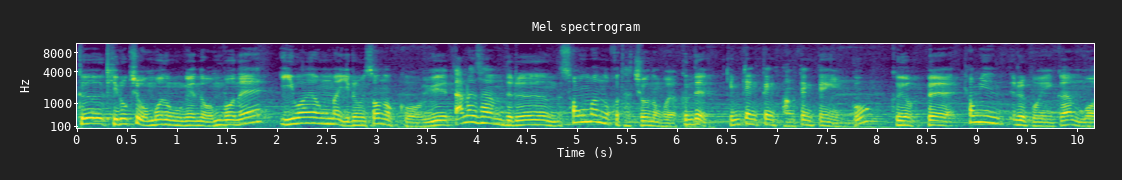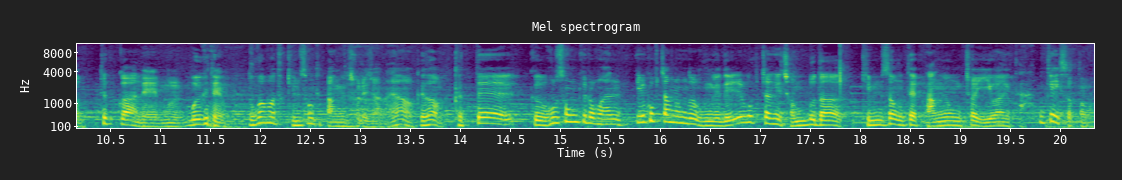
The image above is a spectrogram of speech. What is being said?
그 기록지 원본을 공개했는데 원본에 이화영만 이름을 써놓고 위에 다른 사람들은 성만 놓고 다 지워놓은 거예요. 근데 김땡땡 방땡땡이 있고 그 옆에 혐의를 보니까 뭐 특과 뇌물 뭐 이렇게 되는 거예요. 누가 봐도 김성태 방영철이잖아요. 그래서 그때 그 호송 기록 한 일곱 장 정도 공개돼 일곱 장이 전부 다 김성태 방용철 이화영이 다 함께 있었던 거예요.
